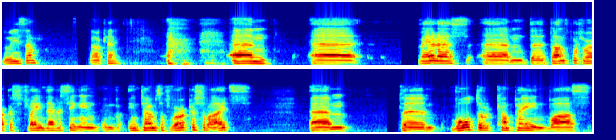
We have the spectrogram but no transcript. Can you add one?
Luisa? Okay. Um, uh, whereas um, the transport workers framed everything in, in, in terms of workers' rights, um, the water campaign was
